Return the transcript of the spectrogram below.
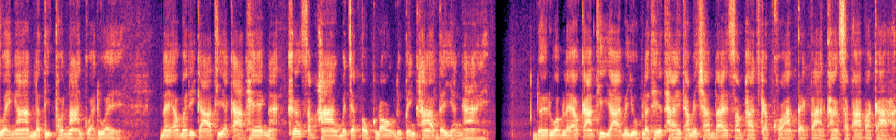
สวยงามและติดทนนานกว่าด้วย ในอเมริกาที่อากาศแห้งน่ะ เครื่องสำอางมันจะตกร่องหรือเป็นคราบได้อย่างง่ายโดยรวมแล้วการที่ย้ายมาอยู่ประเทศไทยทำให้ฉันได้สัมผัสกับความแตกต่างทางสภาพอากาศ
